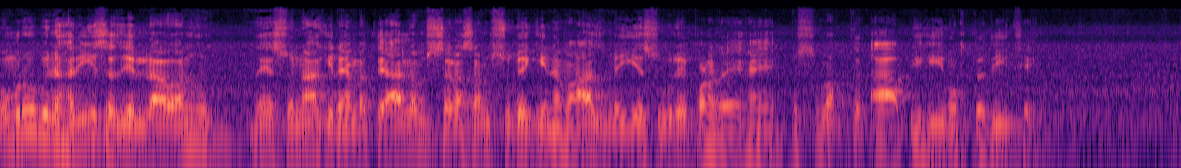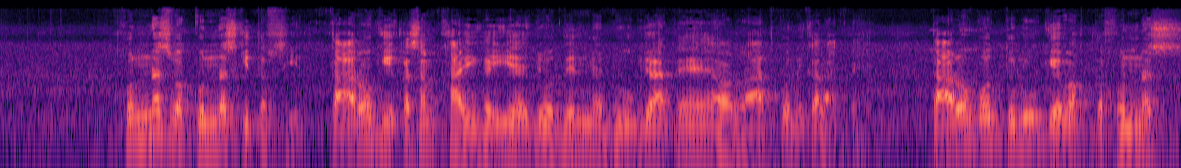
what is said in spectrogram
उमरू बिन हरीस रज़ी अल्लाह ने सुना कि रहमत आलम सरसम सुबह की नमाज़ में ये सूर्य पढ़ रहे हैं, उस वक्त आप ही मुख्तदी थे। खुन्नस व कुन्नस की तफसीर तारों की कसम खाई गई है जो दिन में डूब जाते हैं और रात को निकल आते हैं। तारों को तुलू के वक्त खुन्नस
